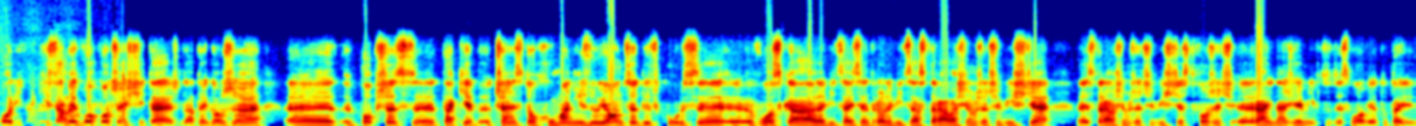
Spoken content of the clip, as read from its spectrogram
Polityki samych Włoch po części też, dlatego że e, poprzez e, takie często humanizujące dyskursy e, włoska lewica i centrolewica starała się rzeczywiście e, starała się rzeczywiście stworzyć raj na ziemi w cudzysłowie. Tutaj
